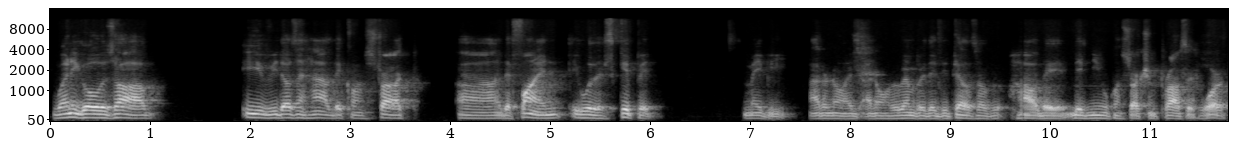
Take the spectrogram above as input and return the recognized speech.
when it goes up, if it doesn't have the construct uh, defined, it will skip it. Maybe, I don't know, I, I don't remember the details of how the, the new construction process work.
